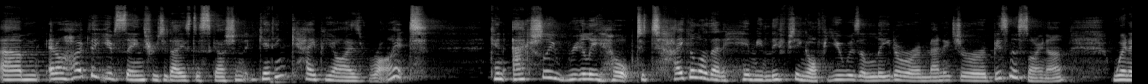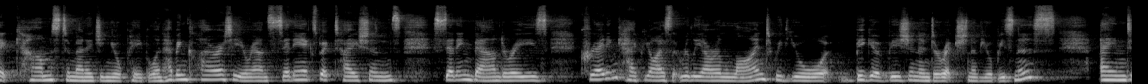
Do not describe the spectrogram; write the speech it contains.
Um, and I hope that you've seen through today's discussion that getting KPIs right can actually really help to take a lot of that heavy lifting off you as a leader or a manager or a business owner when it comes to managing your people and having clarity around setting expectations, setting boundaries, creating KPIs that really are aligned with your bigger vision and direction of your business. And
